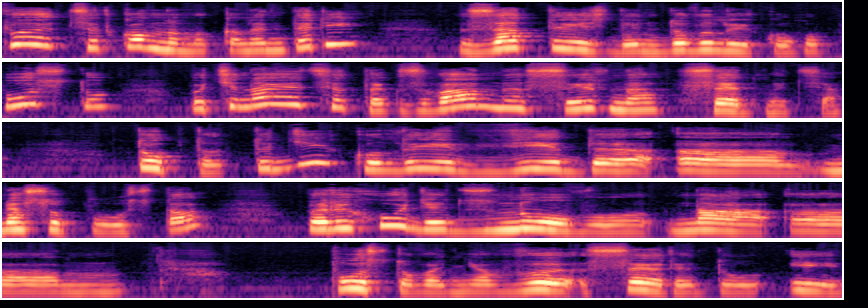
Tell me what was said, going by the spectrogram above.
в церковному календарі за тиждень до Великого посту починається так звана сирна седмиця. Тобто тоді, коли від е, м'ясопуста переходять знову на е, постування в середу і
